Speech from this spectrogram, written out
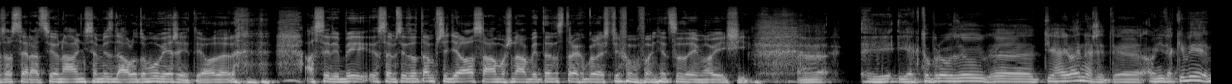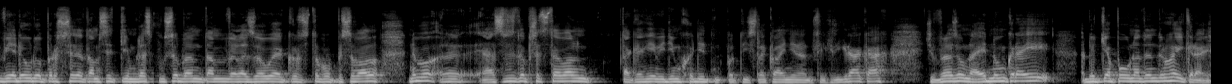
zase racionální se mi zdálo tomu věřit. Jo? Asi kdyby jsem si to tam přidělal sám, možná by ten strach byl ještě o něco zajímavější. E, jak to provozují e, ti highlineři? E, oni taky vě- vědou do prostředí a tam si tímhle způsobem tam vylezou, jako jsi to popisoval? Nebo e, já jsem si to představoval tak, jak je vidím chodit po té slackline na těch lígrákách, že vylezou na jednom kraji a doťapou na ten druhý kraj.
